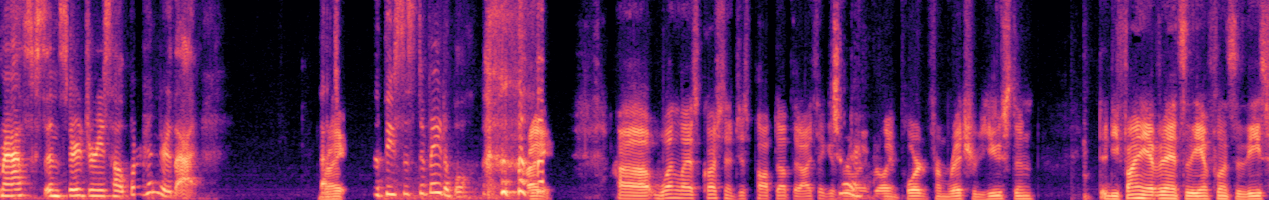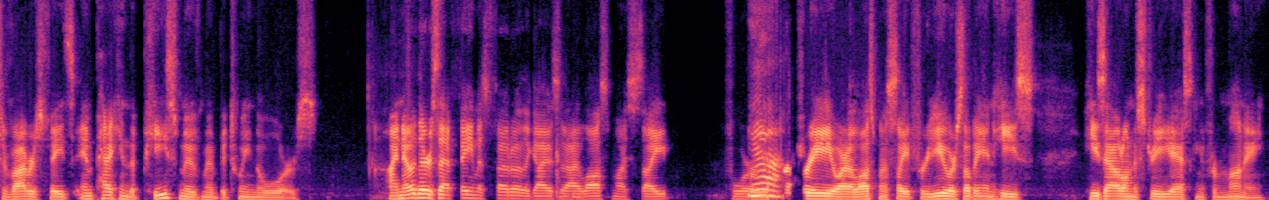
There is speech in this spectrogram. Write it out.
masks and surgeries help or hinder that. That's right. The thesis debatable. right. Uh, one last question that just popped up that I think is sure. really, really important from Richard Houston. Did you find any evidence of the influence of these survivors' fates impacting the peace movement between the wars? I know there's that famous photo of the guy who said, I lost my sight for yeah. free or I lost my sight for you or something, and he's he's out on the street asking for money.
